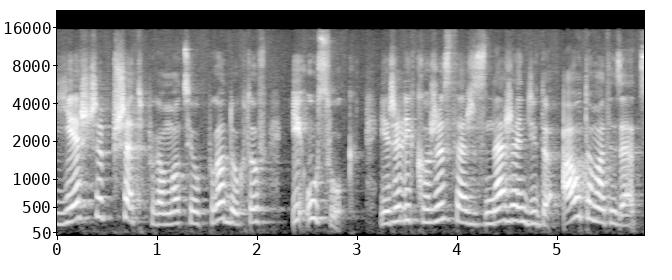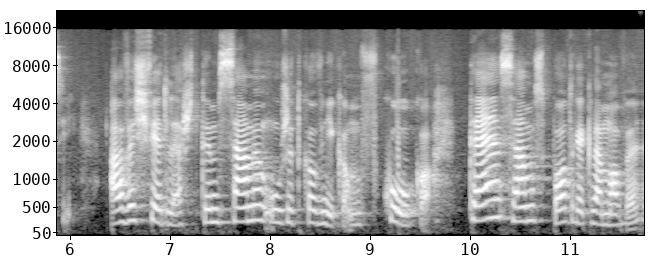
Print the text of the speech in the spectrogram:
jeszcze przed promocją produktów i usług. Jeżeli korzystasz z narzędzi do automatyzacji, a wyświetlasz tym samym użytkownikom w kółko ten sam spot reklamowy,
